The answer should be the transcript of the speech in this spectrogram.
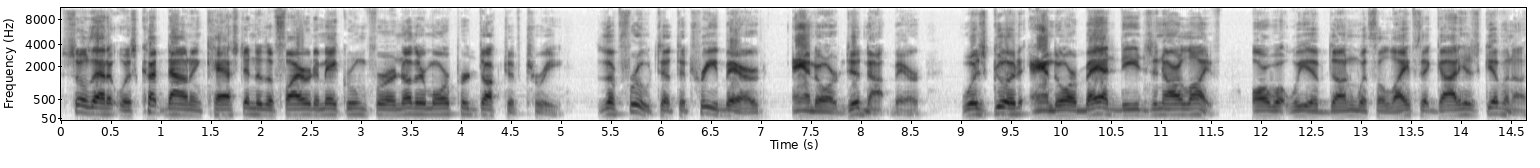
so that it was cut down and cast into the fire to make room for another more productive tree. The fruit that the tree bared, and or did not bear, was good and or bad deeds in our life, or what we have done with the life that God has given us.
